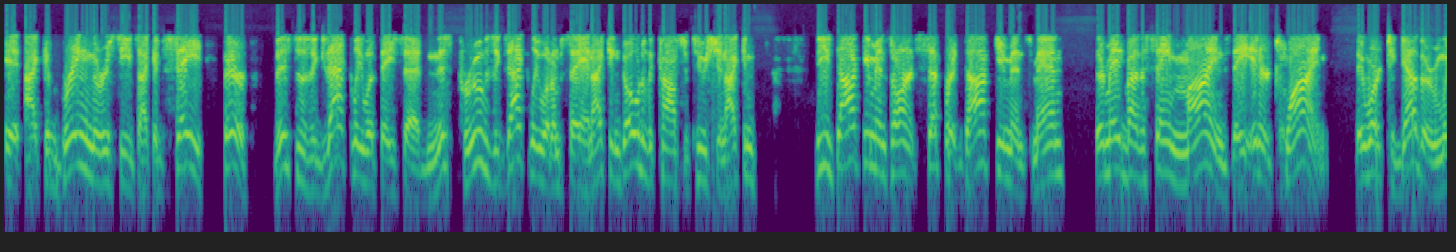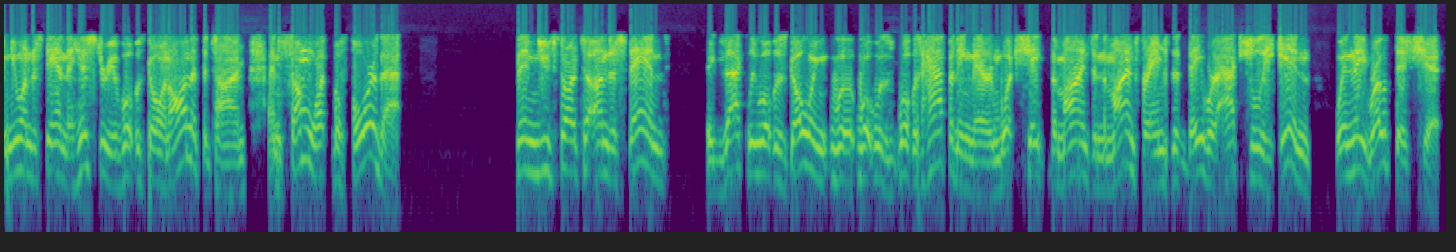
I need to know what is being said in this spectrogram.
it. I could bring the receipts. I could say, here, this is exactly what they said, and this proves exactly what I'm saying. I can go to the Constitution. I can. These documents aren't separate documents, man. They're made by the same minds. They intertwine. They work together. And when you understand the history of what was going on at the time and somewhat before that, then you start to understand exactly what was going, what, what was what was happening there, and what shaped the minds and the mind frames that they were actually in when they wrote this shit.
